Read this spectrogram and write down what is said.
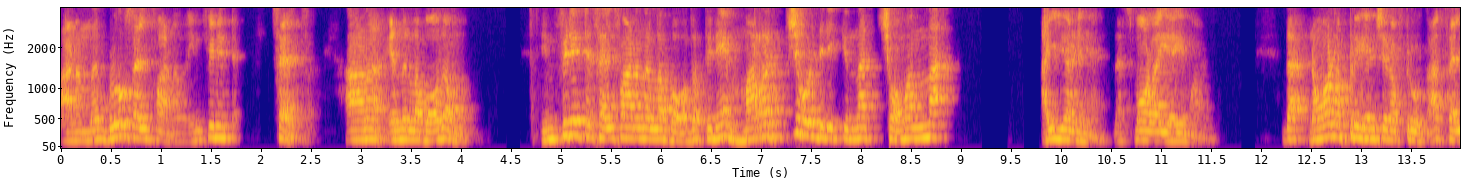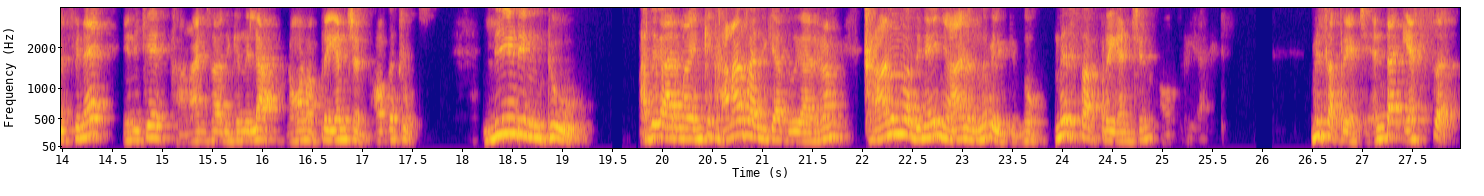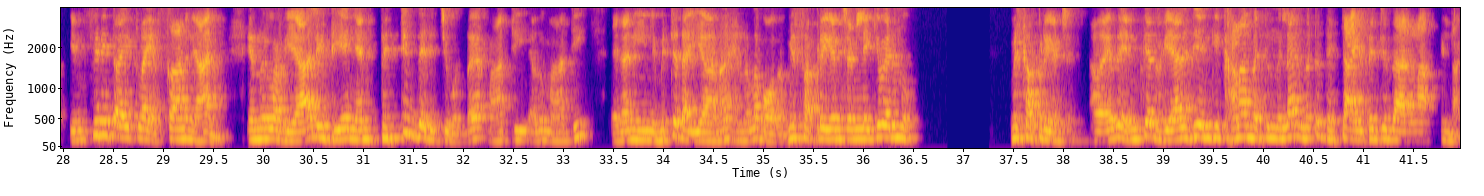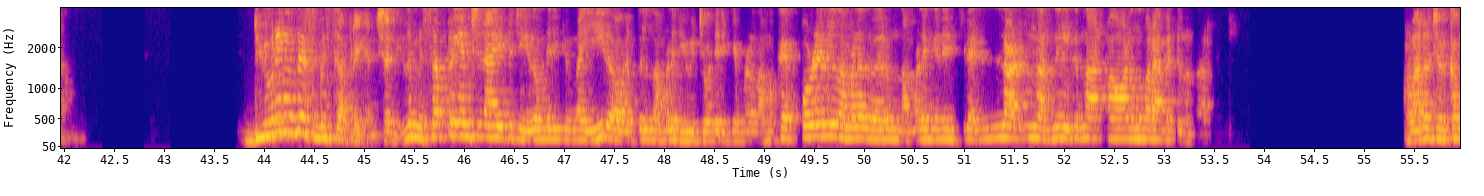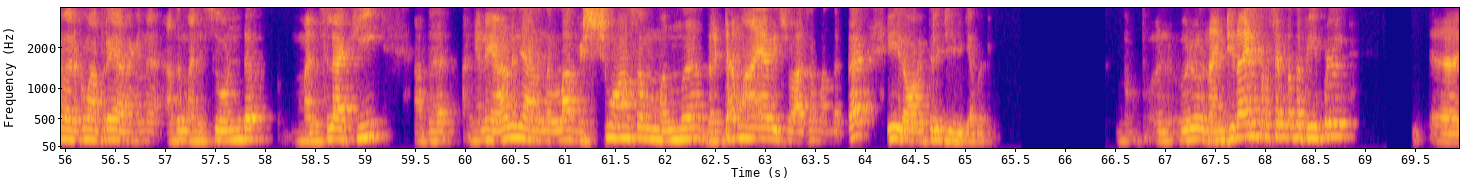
ആണെന്ന് blue self ആണ് infinite self ആണ് എന്നുള്ള ബോധം infinite self ആണെന്നുള്ള ബോധത്തിനെ മറച്ചുകൊണ്ടിരിക്കുന്ന ചുമന്ന ഐ ആണ് ഞാൻ. ദ സ്മോൾ ഐ ഐ ആണ്. The non apprehension of truth ആ സെൽഫിനെ എനിക്ക് കാണാൻ സാധിക്കുന്നില്ല. Non apprehension of the truth leading to അത് കാരണം എനിക്ക് കാണാൻ സാധിക്കാത്തത് കാരണം കാണുന്നതിനെ ഞാൻ എന്ന് വിളിക്കുന്നു. Misapprehension of reality misapprehension എന്റെ എസ് ഇൻഫിനിറ്റ് ആയിട്ടുള്ള എസ് ആണ് ഞാൻ എന്നുള്ള റിയാലിറ്റിയെ ഞാൻ തെറ്റിദ്ധരിച്ചുകൊണ്ട് മാറ്റി അത് മാറ്റി ഞാൻ ഈ ലിമിറ്റഡ് ഐ ആണ് എന്നുള്ള ബോധം. മിസ് അപ്രിഹെൻഷനിലേക്ക് വരുന്നു. മിസ് അപ്രിഹെൻഷൻ അതായത് എനിക്ക് റിയാലിറ്റി എനിക്ക് കാണാൻ പറ്റുന്നില്ല എന്നിട്ട് തെറ്റായി തെറ്റിദ്ധാരണ ഉണ്ടാക്കുന്നു. ഡ്യൂറിങ് ദിസ് മിസ്അപ്രിഹെൻഷൻ ഇത് മിസ്അപ്രിഹെൻഷൻ ആയിട്ട് ചെയ്തുകൊണ്ടിരിക്കുന്ന ഈ ലോകത്തിൽ നമ്മൾ ജീവിച്ചുകൊണ്ടിരിക്കുമ്പോൾ നമുക്ക് എപ്പോഴെങ്കിലും നമ്മൾ വെറും നമ്മളിങ്ങനെ എല്ലായിടത്തും നിറഞ്ഞു നിൽക്കുന്ന ആത്മാവാണെന്ന് പറയാൻ പറ്റുന്നുണ്ട്. വളരെ ചുരുക്കം പേർക്ക് മാത്രമേ അതങ്ങനെ അത് മനസ്സുകൊണ്ട് മനസ്സിലാക്കി അത് അങ്ങനെയാണ് ഞാൻ എന്നുള്ള വിശ്വാസം വന്ന് ദൃഢമായ വിശ്വാസം വന്നിട്ട് ഈ ലോകത്തിൽ ജീവിക്കാൻ പറ്റും. ഒരു ninety nine percent of the people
